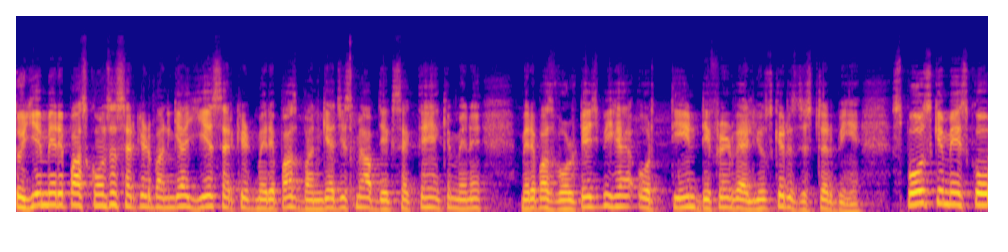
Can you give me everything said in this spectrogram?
तो ये मेरे पास कौन सा सर्किट बन गया? ये सर्किट मेरे पास बन गया जिसमें आप देख सकते हैं कि मैंने, मेरे पास वोल्टेज भी है और तीन डिफरेंट वैल्यूज़ के रजिस्टर भी हैं। सपोज़ कि मैं इसको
